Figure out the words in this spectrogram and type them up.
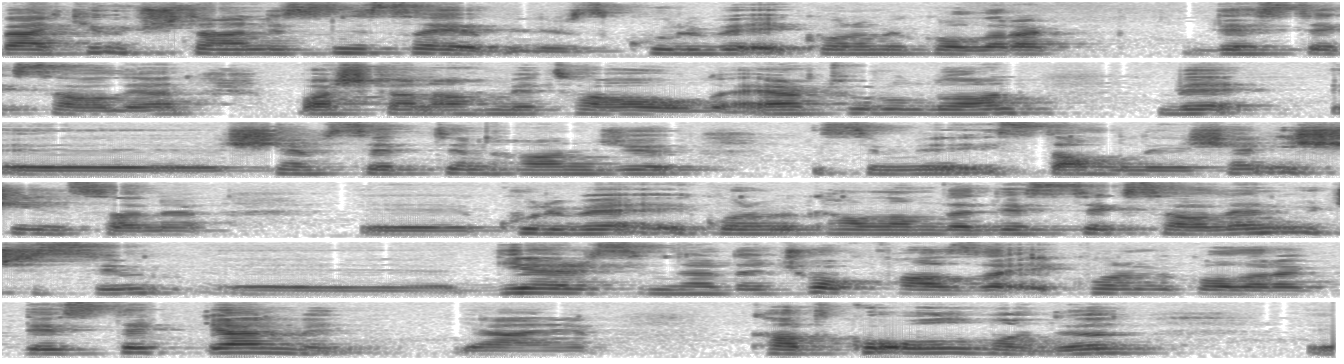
belki üç tanesini sayabiliriz. Kulübe ekonomik olarak destek sağlayan Başkan Ahmet Ağaoğlu, Ertuğrul Doğan ve e, Şemsettin Hancı isimli İstanbul'da yaşayan iş insanı e, kulübe ekonomik anlamda destek sağlayan üç isim e, diğer isimlerden çok fazla ekonomik olarak destek gelmedi. Yani katkı olmadı. E,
